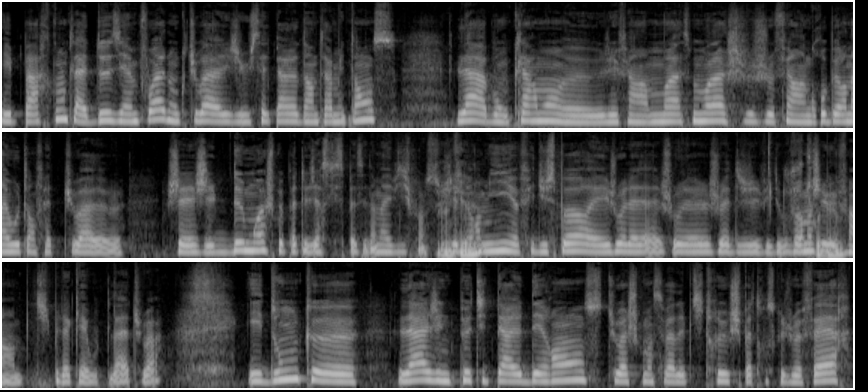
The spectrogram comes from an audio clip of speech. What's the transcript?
Et par contre, la deuxième fois, donc tu vois, j'ai eu cette période d'intermittence. Là, bon, clairement, euh, j'ai fait un. Moi, à ce moment-là, je, je fais un gros burn-out en fait. Tu vois, euh, j'ai deux mois, je peux pas te dire ce qui se passait dans ma vie. Je pense j'ai dormi, euh, fait du sport et joué à, la- joué, joué à des jeux vidéo. Vraiment, j'ai fait un petit blackout là, tu vois. Et donc. euh, Là, j'ai une petite période d'errance, tu vois, je commence à faire des petits trucs, je sais pas trop ce que je veux faire.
